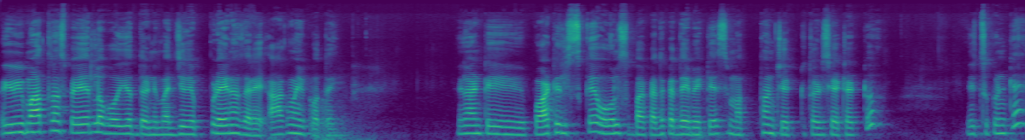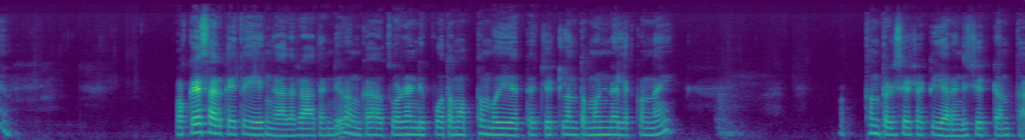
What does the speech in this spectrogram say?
ఇవి మాత్రం స్పేర్లో పోయొద్దండి మధ్య ఎప్పుడైనా సరే ఆగమైపోతాయి. ఇలాంటి బాటిల్స్కే హోల్స్ బాగా పెద్ద పెద్దవి పెట్టేసి మొత్తం చెట్టు తడిసేటట్టు ఇచ్చుకుంటే ఒకేసారికి అయితే ఏం కాదు రాదండి. ఇంకా చూడండి పూత మొత్తం పోయేస్తే చెట్లు అంతా మొండె లెక్క ఉన్నాయి మొత్తం తడిసేటట్టు ఇవ్వాలండి చెట్టు అంతా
